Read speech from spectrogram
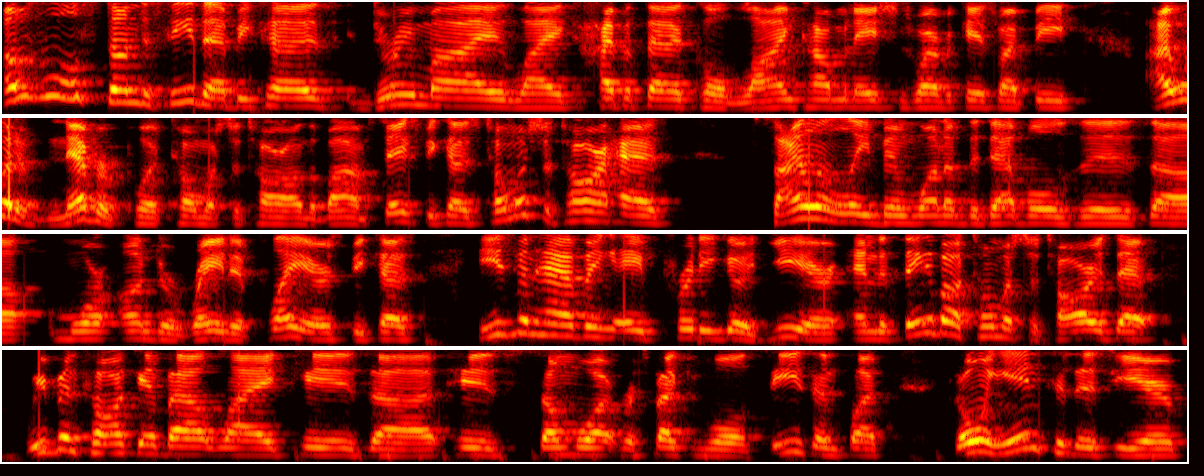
I was a little stunned to see that because during my like hypothetical line combinations, whatever case might be, I would have never put Tomas Tatar on the bottom six because Tomas Tatar has – silently been one of the Devils' uh, more underrated players because he's been having a pretty good year. And the thing about Tomas Tatar is that we've been talking about like his uh, his somewhat respectable season, but going into this year,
